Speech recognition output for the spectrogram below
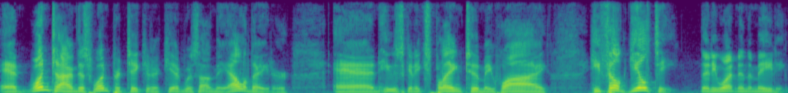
And one time, this one particular kid was on the elevator and he was going to explain to me why he felt guilty that he wasn't in the meeting.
